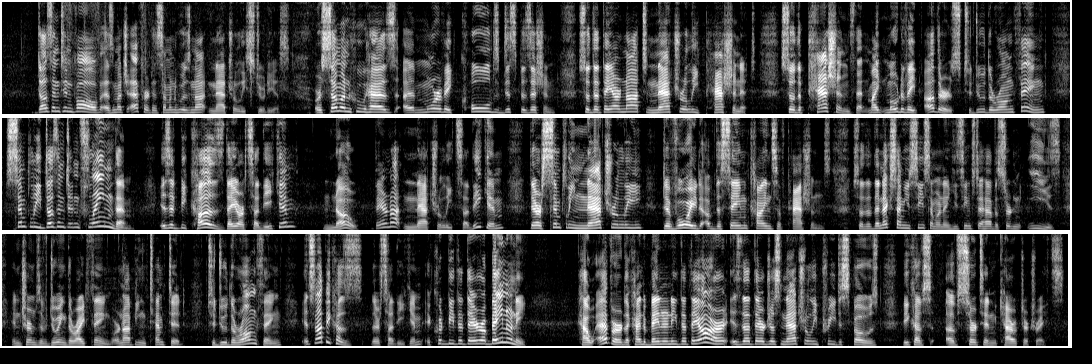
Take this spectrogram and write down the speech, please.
doesn't involve as much effort as someone who is not naturally studious, or someone who has a, more of a cold disposition, so that they are not naturally passionate. So the passions that might motivate others to do the wrong thing simply doesn't inflame them. Is it because they are tzaddikim? No, they are not naturally tzaddikim. They are simply naturally devoid of the same kinds of passions. So that the next time you see someone and he seems to have a certain ease in terms of doing the right thing or not being tempted to do the wrong thing, it's not because they're tzaddikim. It could be that they're a Benoni. However, the kind of Benoni that they are is that they're just naturally predisposed because of certain character traits.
